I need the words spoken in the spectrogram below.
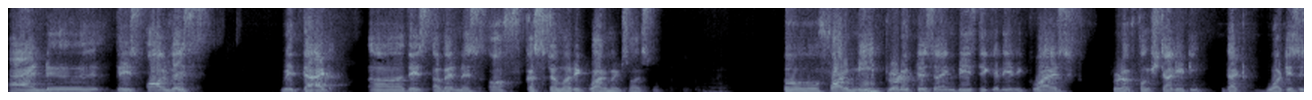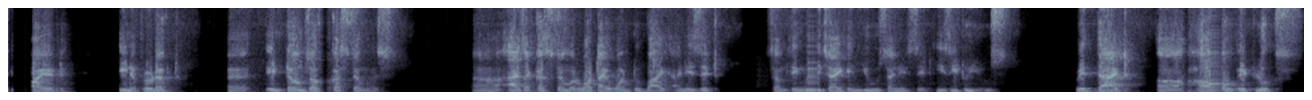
And uh, there is always with that uh, there's awareness of customer requirements also. So for me, product design basically requires product functionality that what is required in a product uh, in terms of customers. Uh, as a customer, what I want to buy, and is it something which I can use, and is it easy to use? With that, uh, how it looks,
